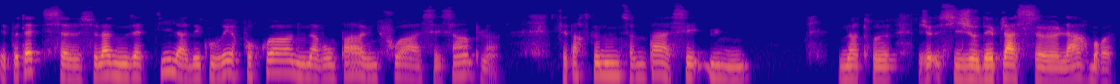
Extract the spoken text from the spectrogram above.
et peut-être cela nous aide-t-il à découvrir pourquoi nous n'avons pas une foi assez simple. C'est parce que nous ne sommes pas assez unis. Notre, si je déplace euh, l'arbre,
